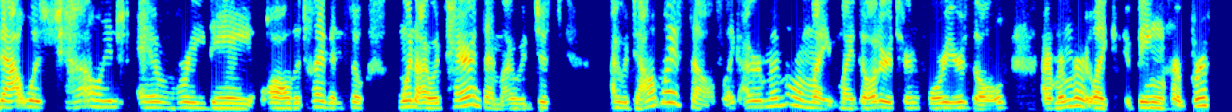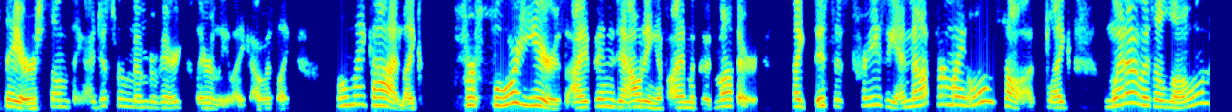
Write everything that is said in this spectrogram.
that was challenged every day, all the time. And so when I would parent them, I would just I would doubt myself. Like I remember when my my daughter turned four years old. I remember like it being her birthday or something. I just remember very clearly. Like I was like, oh my god! Like for four years, I've been doubting if I'm a good mother. Like this is crazy, and not for my own thoughts. Like when I was alone,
